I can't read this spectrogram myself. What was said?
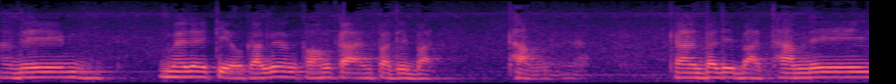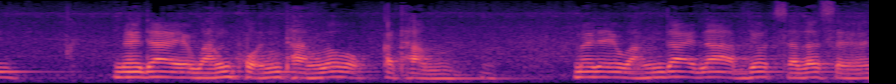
อันนี้ไม่ได้เกี่ยวกับเรื่องของการปฏิบัติ ธรรม การปฏิบัติธรรมนี้ไม่ได้หวังผลทางโลกกระทำไม่ได้หวังได้ลาบยศสรรเสริญ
